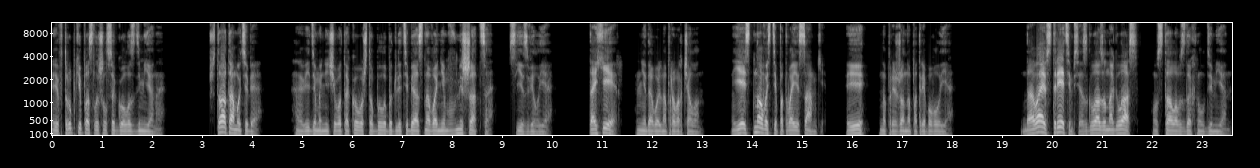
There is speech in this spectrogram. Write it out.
и в трубке послышался голос Демьяна. «Что там у тебя?» «Видимо, ничего такого, что было бы для тебя основанием вмешаться», — съязвил я. «Тахир!» — недовольно проворчал он. «Есть новости по твоей самке». «И?» — напряженно потребовал я. «Давай встретимся с глазу на глаз», — устало вздохнул Демьян.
